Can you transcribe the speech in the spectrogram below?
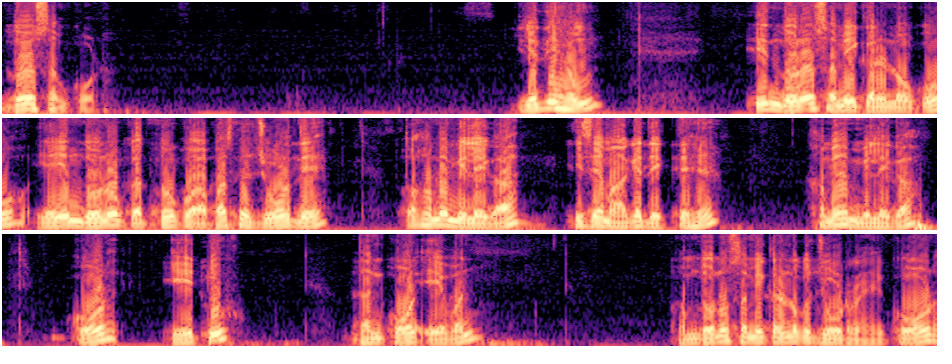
दो समकोण। यदि हम इन दोनों समीकरणों को या इन दोनों कथनों को आपस में जोड़ दें तो हमें मिलेगा इसे हम आगे देखते हैं। हमें मिलेगा कोण ए टू धन कोण ए वन हम दोनों समीकरणों को जोड़ रहे हैं। कोण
